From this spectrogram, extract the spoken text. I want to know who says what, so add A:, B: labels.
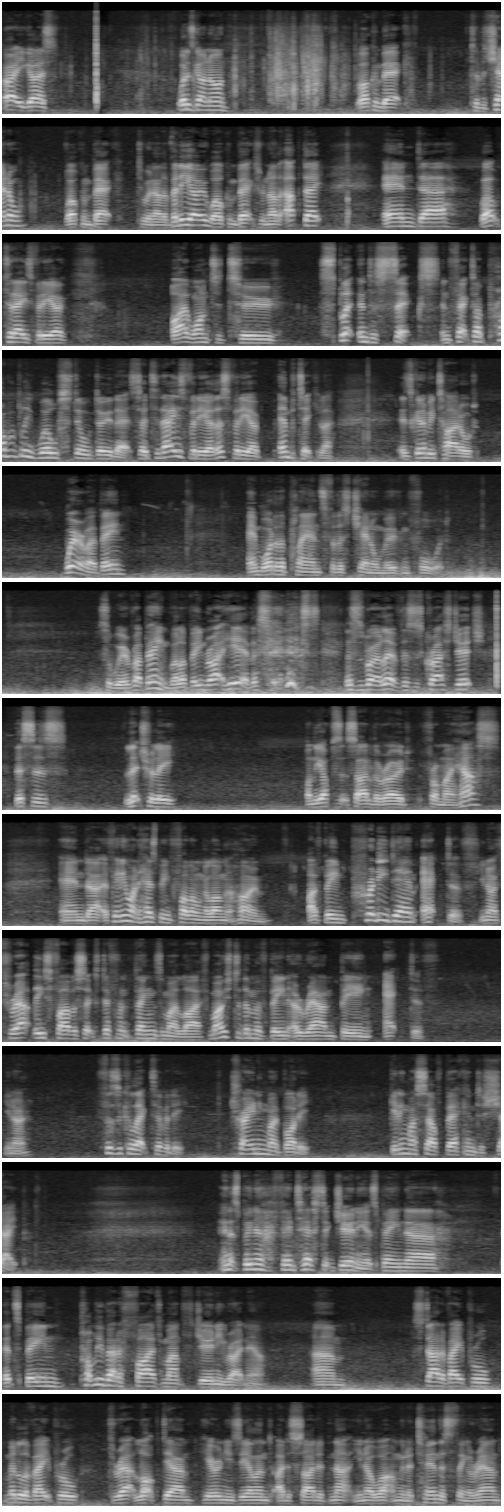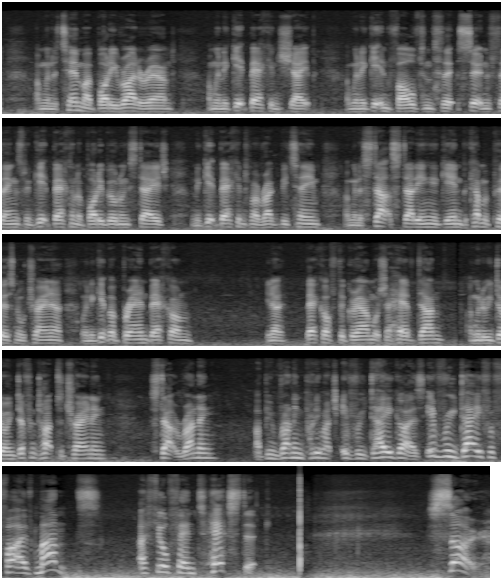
A: Alright you guys, what is going on? Welcome back to the channel, welcome back to another video, welcome back to another update and uh, well today's video I wanted to split into six. In fact I probably will still do that. So today's video, this video in particular, is going to be titled Where have I been? And what are the plans for this channel moving forward? So where have I been? Well, I've been right here. This is this is where I live. This is Christchurch. This is literally on the opposite side of the road from my house. And uh, if anyone has been following along at home, I've been pretty damn active. You know, throughout these five or six different things in my life, most of them have been around being active. You know, physical activity, training my body, getting myself back into shape. And it's been a fantastic journey. It's been uh, it's been probably about a five month journey right now. Um, start of April, middle of April, throughout lockdown here in New Zealand, I decided, nah, you know what, I'm going to turn this thing around. I'm going to turn my body right around. I'm going to get back in shape. I'm going to get involved in th certain things. I'm going to get back on a bodybuilding stage. I'm going to get back into my rugby team. I'm going to start studying again, become a personal trainer. I'm going to get my brand back on, you know, back off the ground, which I have done. I'm going to be doing different types of training, start running, I've been running pretty much every day, guys. Every day for five months. I feel fantastic. So,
